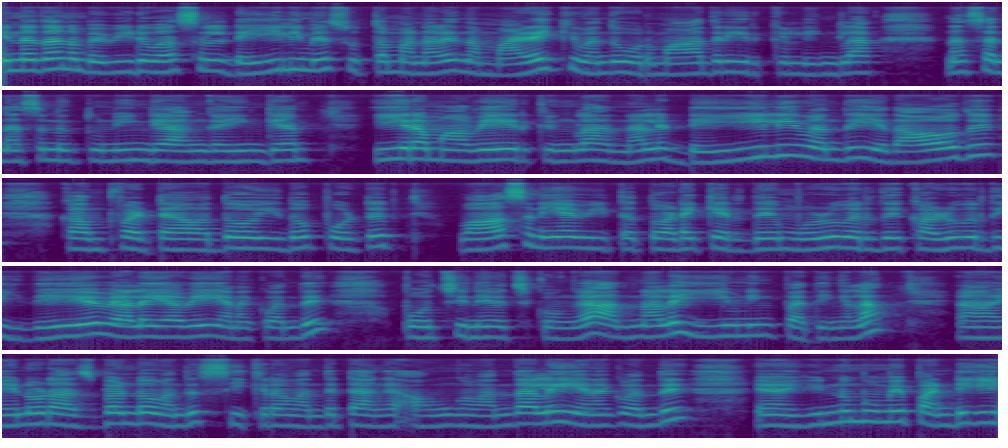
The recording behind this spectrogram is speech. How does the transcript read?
என்ன தான் நம்ம வீடு வாசல் டெய்லியுமே சுத்தம் பண்ணாலும் இந்த மழைக்கு வந்து ஒரு மாதிரி இருக்குது இல்லைங்களா? நச நசனு துணிங்க அங்கே இங்கே. ஈரமாகவே இருக்குங்களா? அதனால் டெய்லி வந்து ஏதாவது கம்ஃபர்ட்டு அதோ இதோ போட்டு வாசனையாக வீட்டை துடைக்கிறது முழுவுறது கழுவுறது இதே வேலையாகவே எனக்கு வந்து போச்சுன்னே வச்சுக்கோங்க. அதனால ஈவினிங் பார்த்திங்களா என்னோடய ஹஸ்பண்டும் வந்து சீக்கிரம் வந்துட்டாங்க. அவங்க வந்தாலே எனக்கு வந்து இன்னுமுமே பண்டிகை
